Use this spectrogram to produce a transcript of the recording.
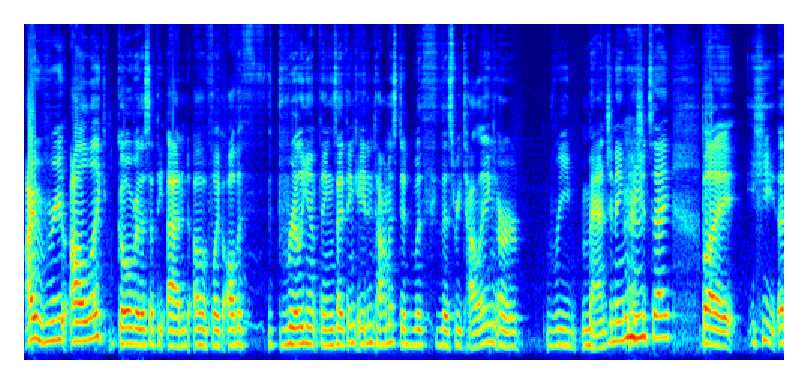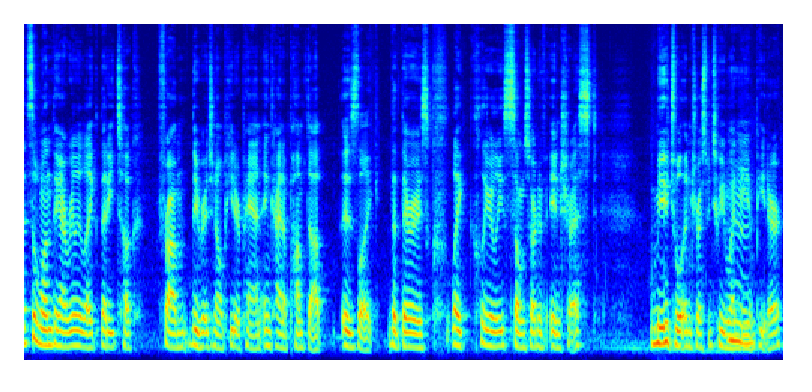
i re i'll like go over this at the end of like all the th- brilliant things i think aiden thomas did with this retelling or reimagining i should say. But he that's the one thing i really like that he took from the original peter pan and kind of pumped up is like that there is cl- like clearly some sort of interest mutual interest between wendy and peter.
